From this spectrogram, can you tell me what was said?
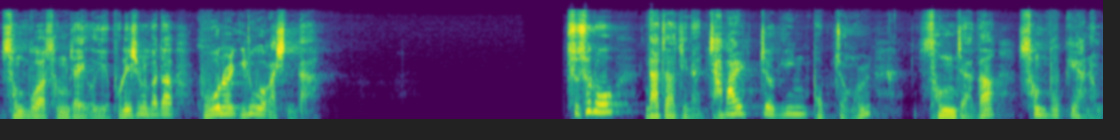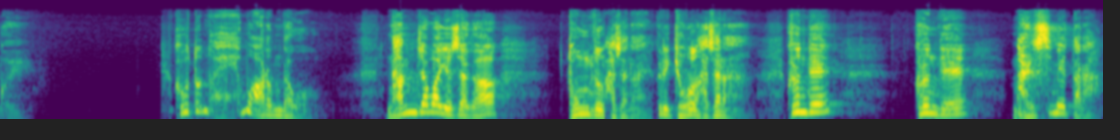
성부와 성자에 의해 보내심을 받아 구원을 이루어 가신다. 스스로 낮아지는 자발적인 복종을 성자가 성부께 하는 거예요. 그것도 너무 아름다워. 남자와 여자가 동등하잖아요. 그래 결혼하잖아요. 그런데 그런데 말씀에 따라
